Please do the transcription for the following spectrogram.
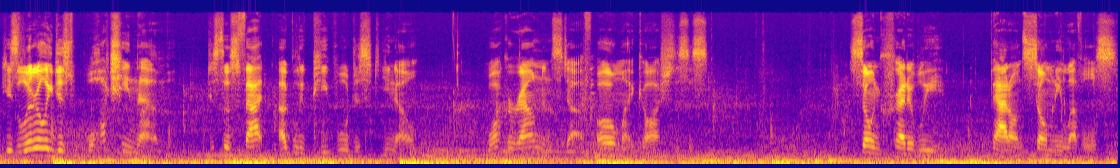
He's literally just watching them. Just those fat, ugly people just, you know, walk around and stuff. Oh my gosh, this is so incredibly bad on so many levels.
